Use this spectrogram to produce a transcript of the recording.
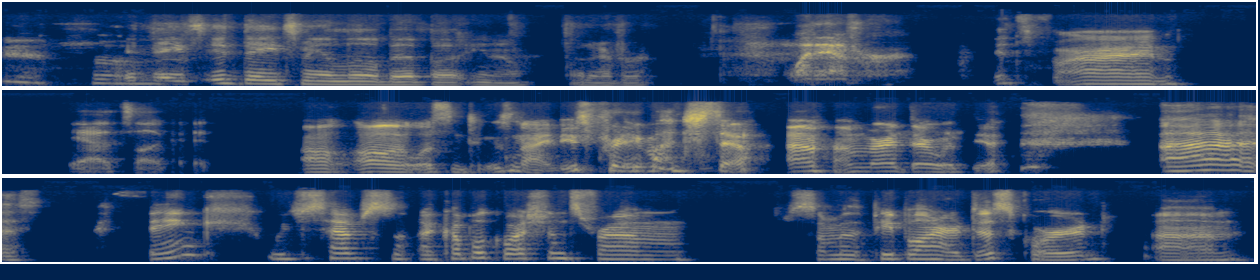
it dates it dates me a little bit but you know whatever whatever It's fine. Yeah, it's all good. All, all I listen to is 90s pretty much. So I'm, I'm right there with you. Uh, I think we just have a couple questions from some of the people on our Discord. Um,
